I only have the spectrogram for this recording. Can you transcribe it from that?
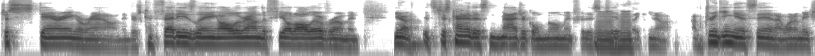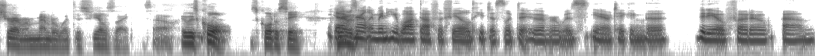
just staring around. And there's confetti's laying all around the field, all over him. And you know, it's just kind of this magical moment for this kid. Mhm. Like, you know, I'm drinking this in. I want to make sure I remember what this feels like. So it was cool. It's cool to see. Yeah, Yeah, it was- apparently when he walked off the field, he just looked at whoever was, you know, taking the video photo, um,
